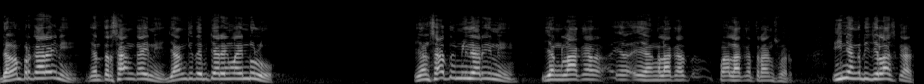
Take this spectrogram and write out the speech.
dalam perkara ini, yang tersangka ini, jangan kita bicara yang lain dulu. Yang satu miliar ini, yang laka, yang laka, Pak Laka transfer. Ini yang dijelaskan.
